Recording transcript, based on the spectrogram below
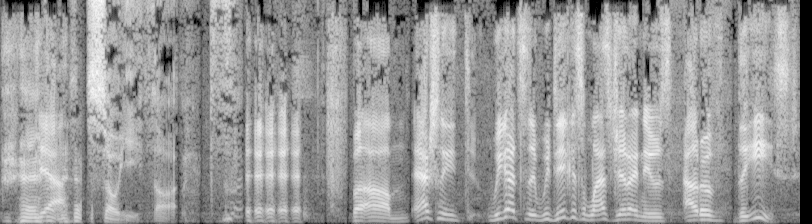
Yeah. So he thought. But um, actually, we got to, we did get some Last Jedi news out of the East.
